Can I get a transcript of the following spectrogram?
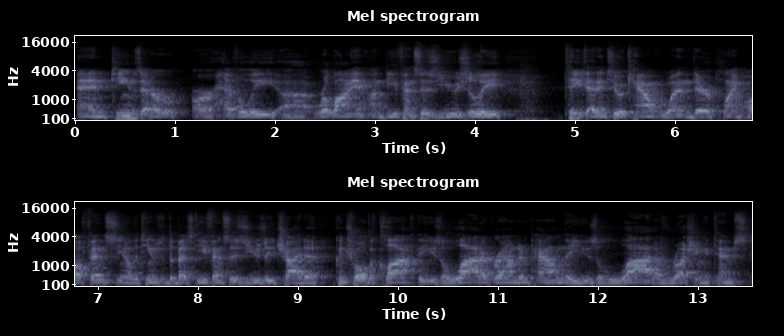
And teams that are, are heavily uh, reliant on defenses usually take that into account when they're playing offense. You know, the teams with the best defenses usually try to control the clock. They use a lot of ground and pound. They use a lot of rushing attempts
